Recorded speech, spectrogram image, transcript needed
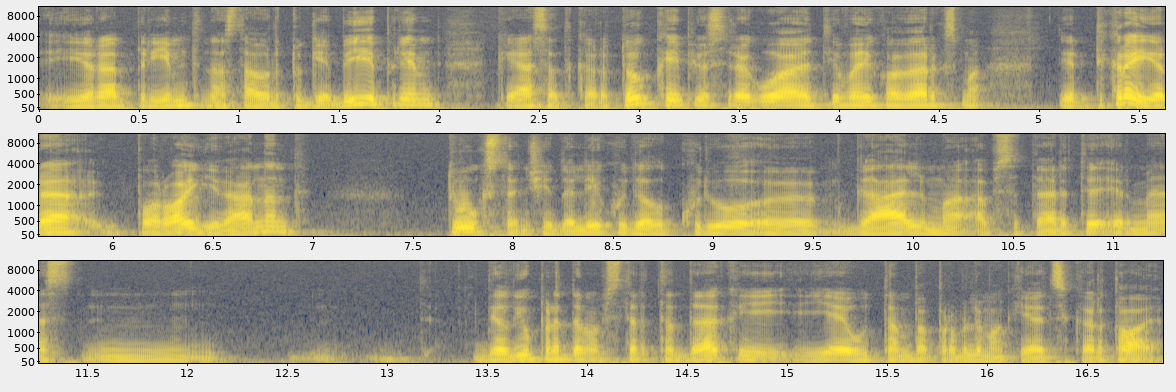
yra priimtinas tau ir tu gebi jį priimti, kai esat kartu, kaip jūs reaguojate į vaiko verksmą. Ir tikrai yra poroj gyvenant tūkstančiai dalykų, dėl kurių uh, galima apsitarti ir mes dėl jų pradedam apsitarti tada, kai jie jau tampa problema, kai jie atsikartoja.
